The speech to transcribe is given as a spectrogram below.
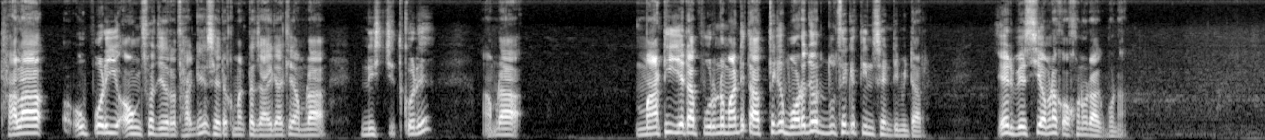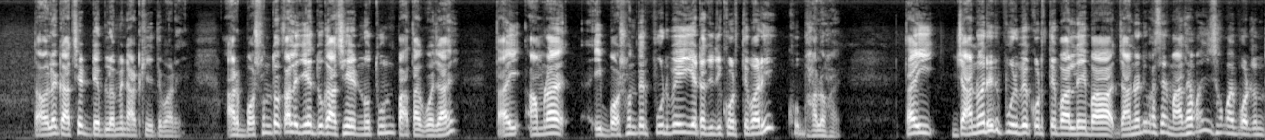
থালা উপরি অংশ যেটা থাকে, সেরকম একটা জায়গাকে আমরা নিশ্চিত করে আমরা মাটি যেটা পুরনো মাটি, তার থেকে বড় জোর দু থেকে তিন সেন্টিমিটার। এর বেশি আমরা কখনো রাখব না। তাহলে গাছের ডেভেলপমেন্ট আটকে যেতে পারে। আর বসন্তকালে যেহেতু গাছের নতুন পাতা গজায়, তাই আমরা এই বসন্তের পূর্বেই এটা যদি করতে পারি, খুব ভালো হয়। তাই জানুয়ারির পূর্বে করতে পারলে বা জানুয়ারি মাসের মাঝামাঝি সময় পর্যন্ত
